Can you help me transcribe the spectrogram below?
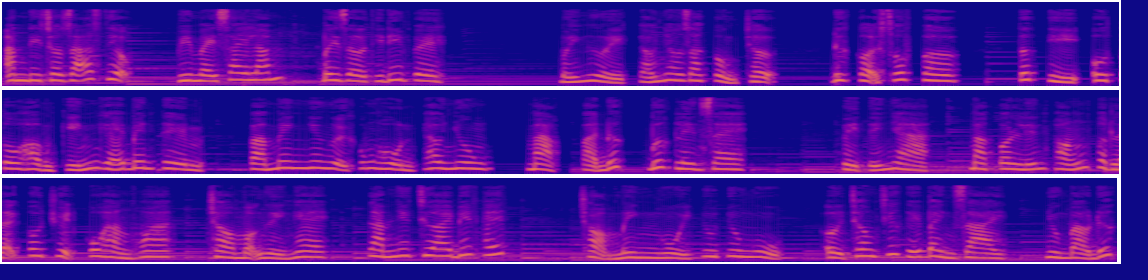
ăn đi cho dã rượu, vì mày say lắm, bây giờ thì đi về. Mấy người kéo nhau ra cổng chợ, Đức gọi chauffeur, tức thì ô tô hỏng kín ghé bên thềm và Minh như người không hồn theo Nhung, Mạc và Đức bước lên xe. Về tới nhà, Mạc còn liến thoáng thuật lại câu chuyện cô hàng hoa cho mọi người nghe, làm như chưa ai biết hết. Trỏ Minh ngồi thiêu thiêu ngủ ở trong chiếc ghế bành dài, Nhung bảo Đức.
